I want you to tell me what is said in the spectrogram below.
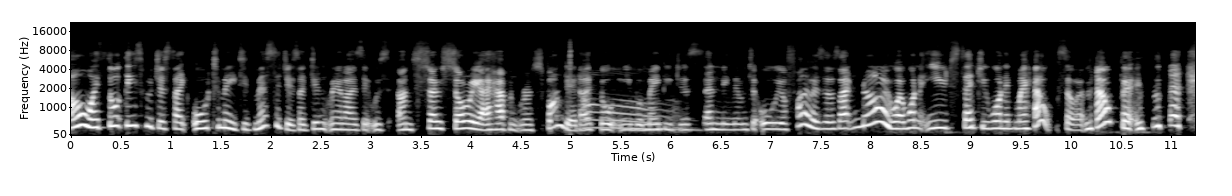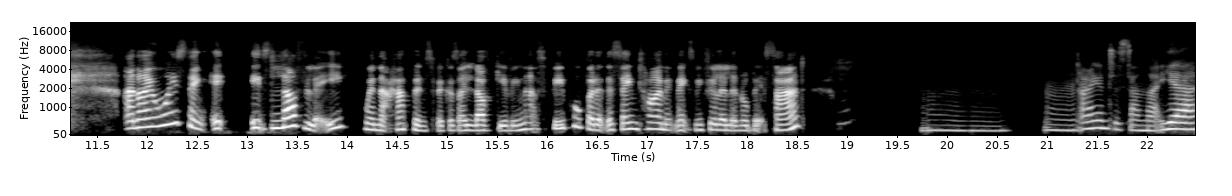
oh, I thought these were just like automated messages. I didn't realize it was, I'm so sorry I haven't responded. I oh. thought you were maybe just sending them to all your followers. I was like, no, I want you said you wanted my help. So I'm helping. and I always think it, it's lovely when that happens because I love giving that to people. But at the same time, it makes me feel a little bit sad. Mm. Mm, I understand that. Yeah.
